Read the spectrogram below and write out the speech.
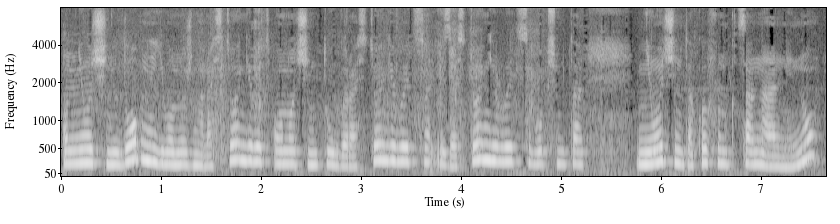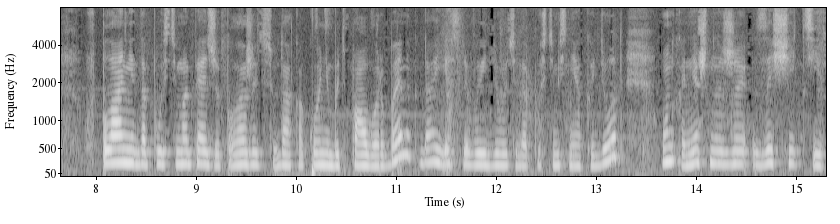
он не очень удобный, его нужно расстегивать, он очень туго расстегивается и застегивается, в общем-то, не очень такой функциональный. Но в плане, допустим, опять же, положить сюда какой-нибудь powerbank, да, если вы идете, допустим, снег идет, он, конечно же, защитит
